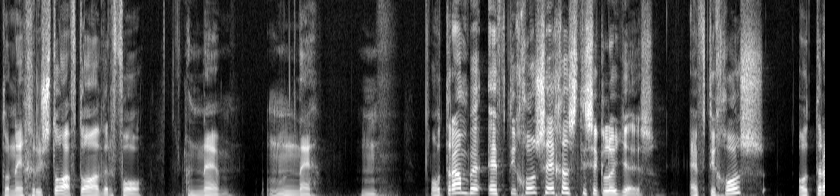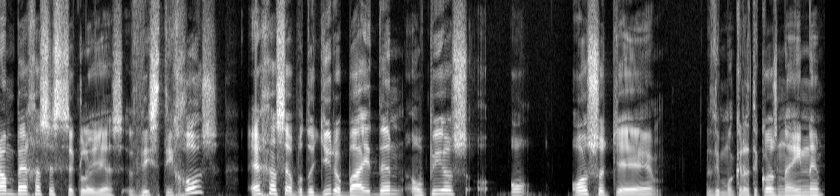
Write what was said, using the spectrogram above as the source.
τον εχριστό αυτό αδερφό. Ναι, ναι. Ο Τραμπ ευτυχώς έχασε τις εκλογές. Ευτυχώς ο Τραμπ έχασε τι εκλογές. Δυστυχώς έχασε από τον κύριο Biden, ο οποίος όσο και δημοκρατικός να είναι,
